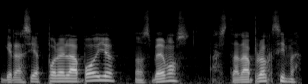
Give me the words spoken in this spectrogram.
gracias por el apoyo. Nos vemos. Hasta la próxima.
